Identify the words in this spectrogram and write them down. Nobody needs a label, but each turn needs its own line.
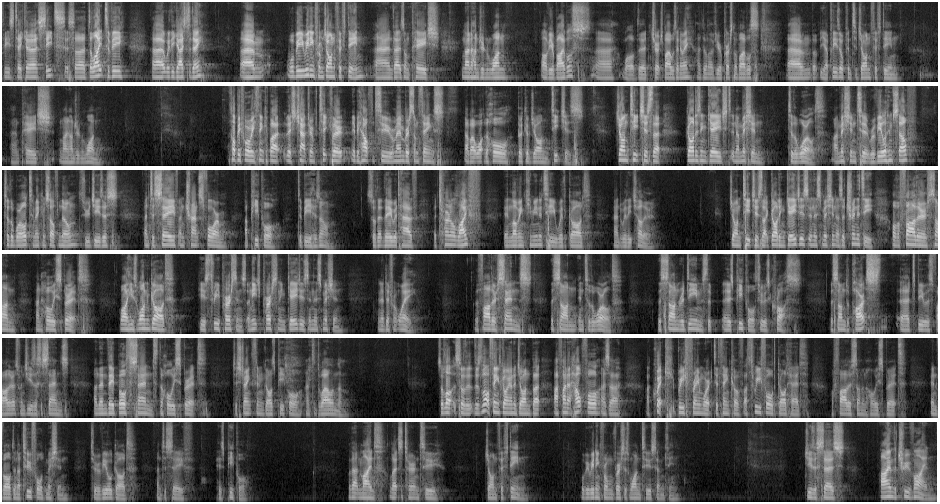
Please take a seat. It's a delight to be uh, with you guys today. Um, we'll be reading from John 15, and that is on page 901 of your Bibles. Uh, well, of the church Bibles, anyway. I don't know of your personal Bibles. Um, but yeah, please open to John 15 and page 901. I thought before we think about this chapter in particular, it'd be helpful to remember some things about what the whole book of John teaches. John teaches that God is engaged in a mission to the world, a mission to reveal himself to the world, to make himself known through Jesus, and to save and transform a people to be his own, so that they would have eternal life in loving community with God and with each other. John teaches that God engages in this mission as a trinity of a Father, Son, and Holy Spirit. While He's one God, He is three persons, and each person engages in this mission in a different way. The Father sends the Son into the world. The Son redeems the, His people through His cross. The Son departs uh, to be with His Father. That's when Jesus ascends. And then they both send the Holy Spirit to strengthen God's people and to dwell in them. So, lot, so there's a lot of things going on in John, but I find it helpful as a, a quick, brief framework to think of a threefold Godhead of Father, Son, and Holy Spirit involved in a twofold mission to reveal God and to save his people. With that in mind, let's turn to John 15. We'll be reading from verses 1 to 17. Jesus says, I am the true vine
